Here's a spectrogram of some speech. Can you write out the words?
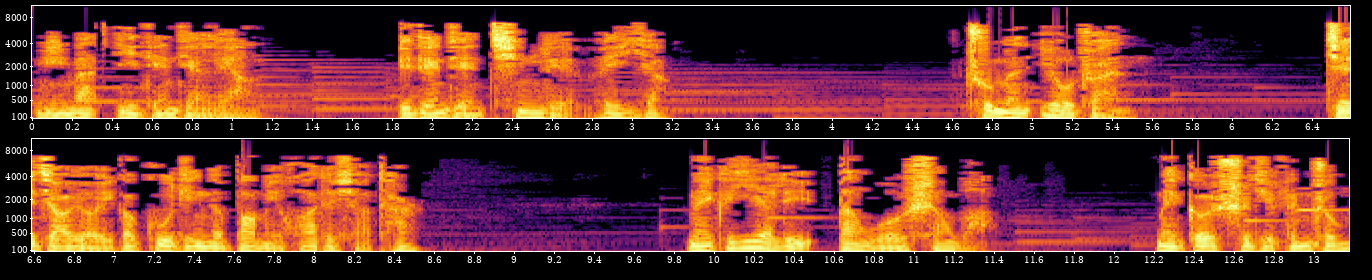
弥漫一点点凉，一点点清冽微漾。出门右转，街角有一个固定的爆米花的小摊儿。每个夜里伴我上网，每隔十几分钟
